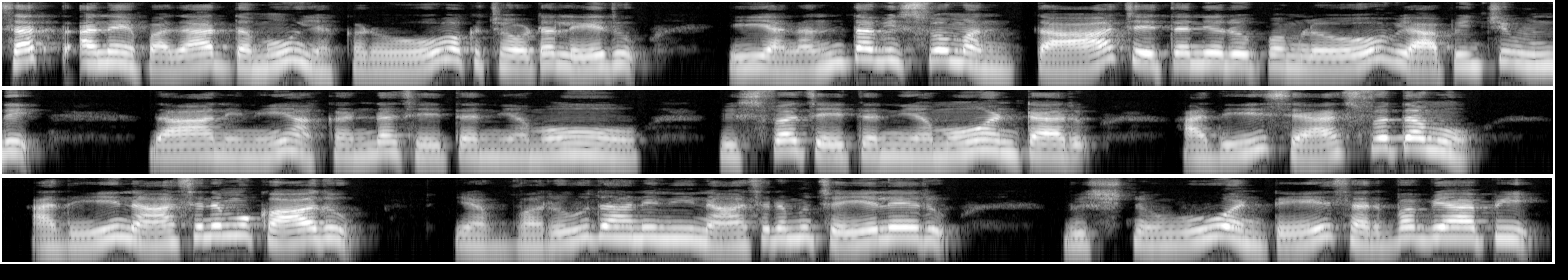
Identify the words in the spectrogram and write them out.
సత్ అనే పదార్థము ఎక్కడో ఒక చోట లేదు. ఈ అనంత విశ్వం అంతా చైతన్య రూపంలో వ్యాపించి ఉంది. దానిని అఖండ చైతన్యము విశ్వ చైతన్యము అంటారు. అది శాశ్వతము. అది నాశనము కాదు. ఎవ్వరూ దానిని నాశనము చేయలేరు. విష్ణువు అంటే సర్వవ్యాపి.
